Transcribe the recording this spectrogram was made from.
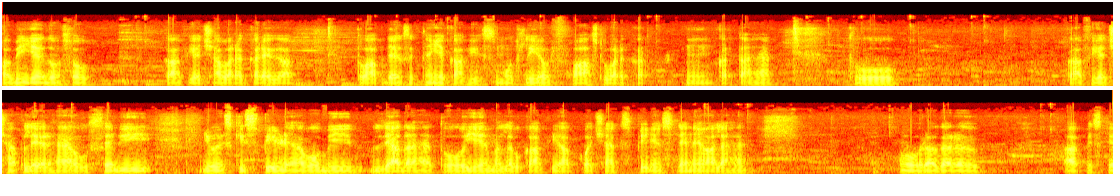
ابھی یہ دو سو کافی اچھا ورک کرے گا۔ تو آپ دیکھ سکتے ہیں یہ کافی سموتھلی اور فاسٹ ورک کرتا ہے۔ تو کافی اچھا پلیئر ہے۔ اس سے بھی جو اس کی سپیڈ ہے وہ بھی زیادہ ہے۔ تو یہ مطلب کافی آپ کو اچھا ایکسپیرینس دینے والا ہے۔ اور اگر آپ اس کے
